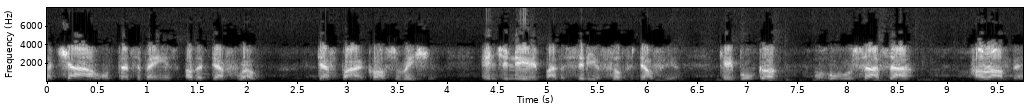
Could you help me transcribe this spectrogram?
a child on Pennsylvania's other death row, death by incarceration, engineered by the city of Philadelphia. Kebuka, Uhuru Sasa, Harambe.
